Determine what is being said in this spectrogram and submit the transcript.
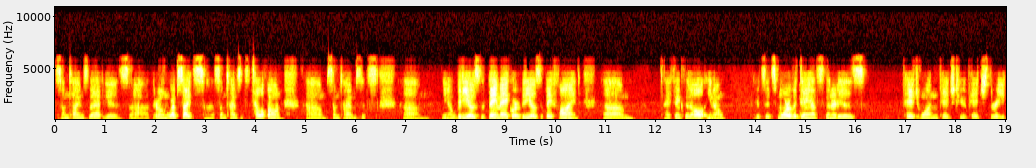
sometimes that is uh, their own websites, uh, sometimes it's a telephone, um, sometimes it's um, you know videos that they make or videos that they find. Um, I think that all you know it's it's more of a dance than it is page one, page two, page three.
